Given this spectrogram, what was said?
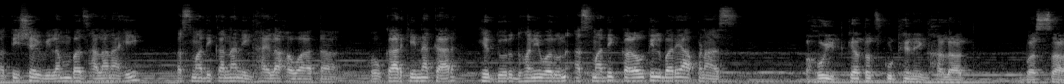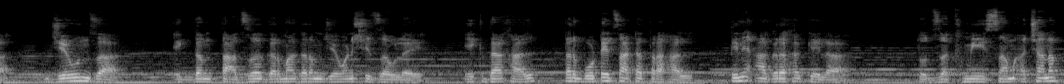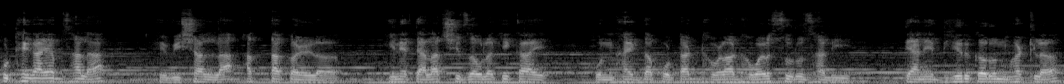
अतिशय विलंब झाला नाही अस्मादिकांना निघायला हवा आता. होकार की नकार हे दूरध्वनीवरून अस्मादिक कळवतील बरे आपणास. अहो इतक्यातच कुठे निघालात? बसा जेवून जा. एकदम ताजं गरमागरम जेवण शिजवलंय. एकदा खाल तर बोटे चाटत राहाल. तिने आग्रह केला. तो जखमी इसम अचानक कुठे गायब झाला हे विशालला आत्ता कळलं. हिने त्यालाच शिजवलं की काय? पुन्हा एकदा पोटात ढवळाढवळ सुरू झाली. त्याने धीर करून म्हटलं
